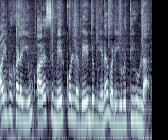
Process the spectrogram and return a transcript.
ஆய்வுகளையும் அரசு மேற்கொள்ள வேண்டும் என வலியுறுத்தியுள்ளார்.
